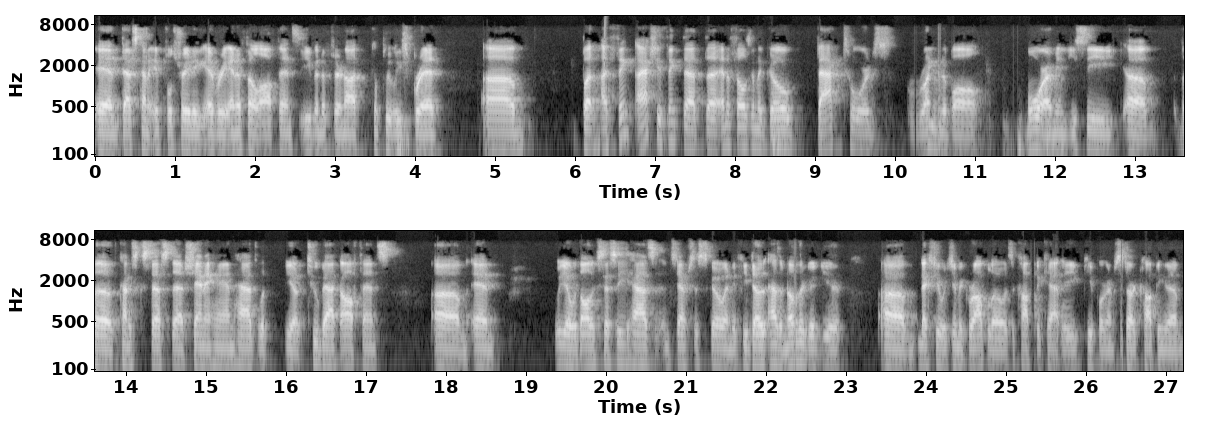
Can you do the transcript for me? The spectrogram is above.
and that's kind of infiltrating every NFL offense, even if they're not completely spread. Um, but I think I actually think that the NFL is going to go back towards running the ball more. I mean, you see uh, the kind of success that Shanahan had with you know two back offense, um, and you know with all the success he has in San Francisco, and if he does has another good year um, next year with Jimmy Garoppolo, it's a copycat league. People are going to start copying them.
